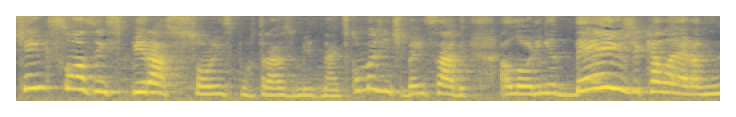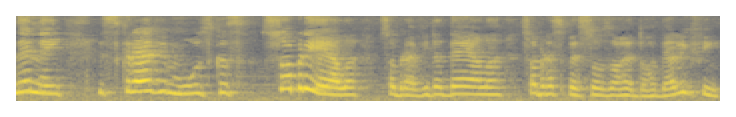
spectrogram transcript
Quem são as inspirações por trás do Midnight? Como a gente bem sabe, a Lourinha, desde que ela era neném, escreve músicas sobre ela, sobre a vida dela, sobre as pessoas ao redor dela, enfim.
